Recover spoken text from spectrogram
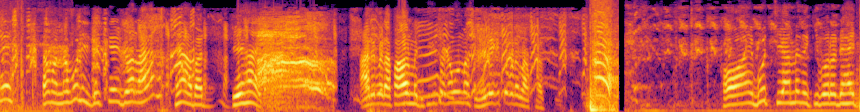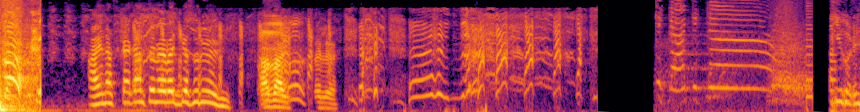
এ সামান্য পুলিশ দেখতে ধরা হ্যাঁ? আবার দেহাই আরে বেটা পাওয়ার মধ্যে কিছু টাকা মন মাসে হেরে কিন্তু বেটা লাভ খাচ্ছি হয় বুঝছি আমি দেখি বড় দেহাই আইন আজকা কাঞ্চনের বাজ্যা চুরি হইবি। আজাই তাইলে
